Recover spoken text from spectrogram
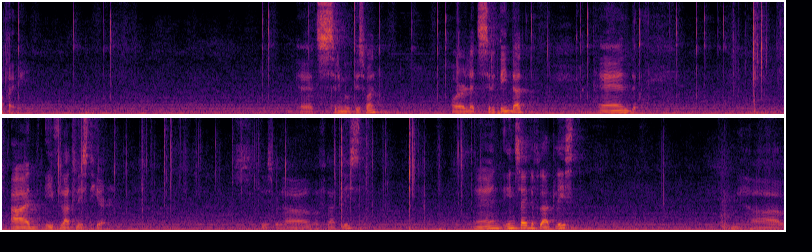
Okay. Let's remove this one or let's retain that and add a flat list here. This will have a flat list and inside the flat list we have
